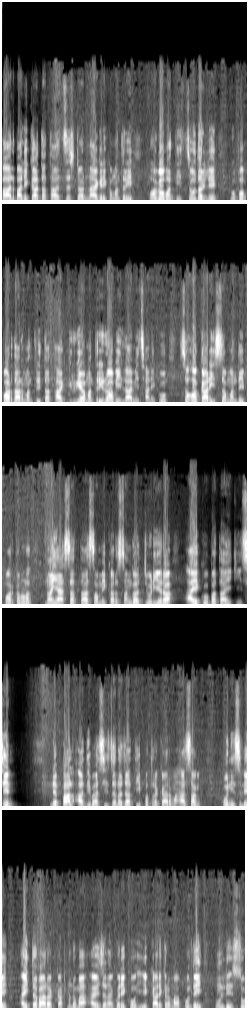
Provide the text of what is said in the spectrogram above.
बालबालिका तथा ज्येष्ठ नागरिक मन्त्री भगवती चौधरीले उप प्रधानमन्त्री तथा गृहमन्त्री रवि लामी छानेको सहकारी सम्बन्धी प्रकरण नयाँ सत्ता समीकरणसँग जोडिएर आएको बताएकी छिन्। नेपाल आदिवासी जनजाति पत्रकार महासङ्घ फोनिजले आइतबार काठमाडौँमा आयोजना गरेको एक कार्यक्रममा बोल्दै उनले सो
